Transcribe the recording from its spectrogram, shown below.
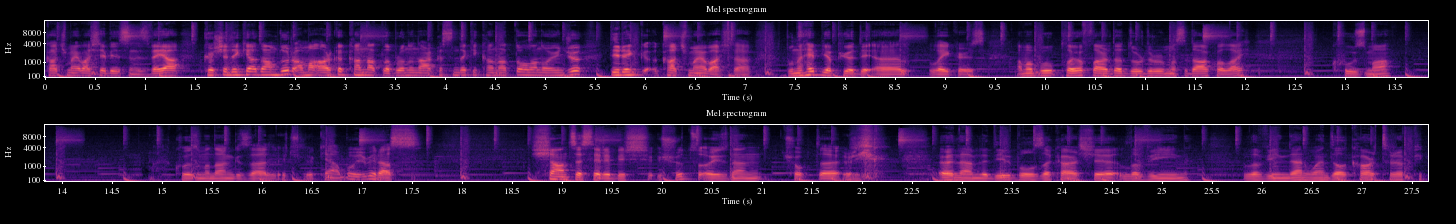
kaçmaya başlayabilirsiniz. Veya köşedeki adam dur ama arka kanat LeBron'un arkasındaki kanatta olan oyuncu direkt kaçmaya başlar. Bunu hep yapıyor de- e, Lakers. Ama bu playoff'larda durdurulması daha kolay. Kuzma Kuzma'dan güzel üçlük. Yani bu biraz şans eseri bir şut. O yüzden çok da önemli değil. Bulls'a karşı Lavine. Lavine'den Wendell Carter'a pick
